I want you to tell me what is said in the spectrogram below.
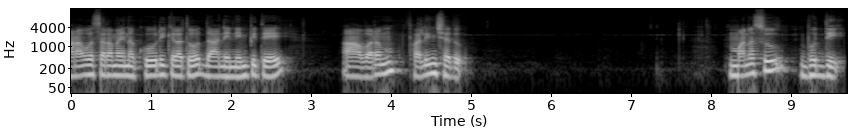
అనవసరమైన కోరికలతో దాన్ని నింపితే ఆ వరం ఫలించదు. మనసు బుద్ధి.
